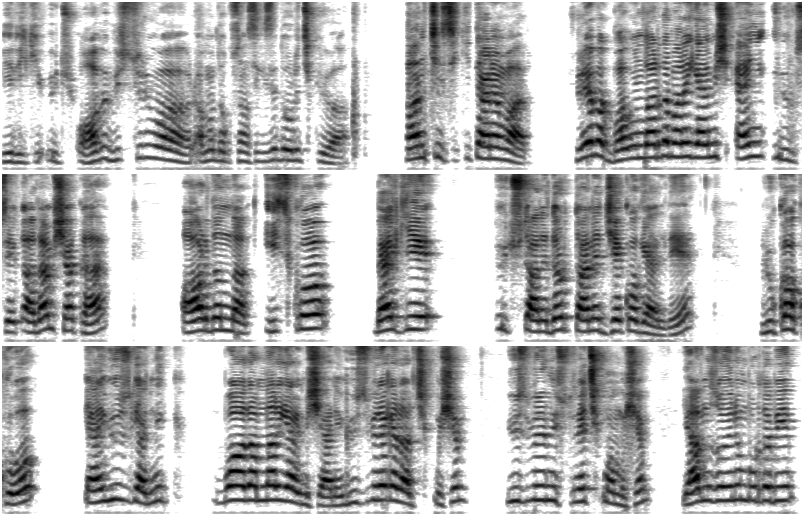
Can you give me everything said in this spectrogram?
1, 2, 3. Abi bir sürü var. Ama 98'e doğru çıkıyor. Sanchez 2 tane var. Şuraya bak balonlarda bana gelmiş en yüksek adam şaka. Ardından Isco. Belki 3 tane 4 tane Ceko geldi. Lukaku. Yani 100 genlik bu adamlar gelmiş yani. 101'e kadar çıkmışım. 101'in üstüne çıkmamışım. Yalnız oyunun burada bir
